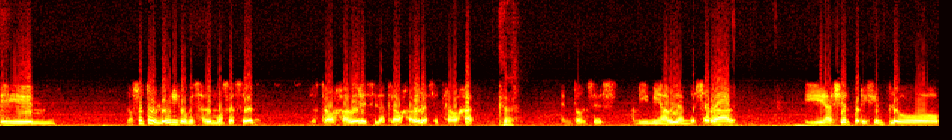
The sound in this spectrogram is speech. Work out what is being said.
Eh, nosotros lo único que sabemos hacer, los trabajadores y las trabajadoras, es trabajar. Claro. Entonces, a mí me hablan de cerrar. Y ayer, por ejemplo,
